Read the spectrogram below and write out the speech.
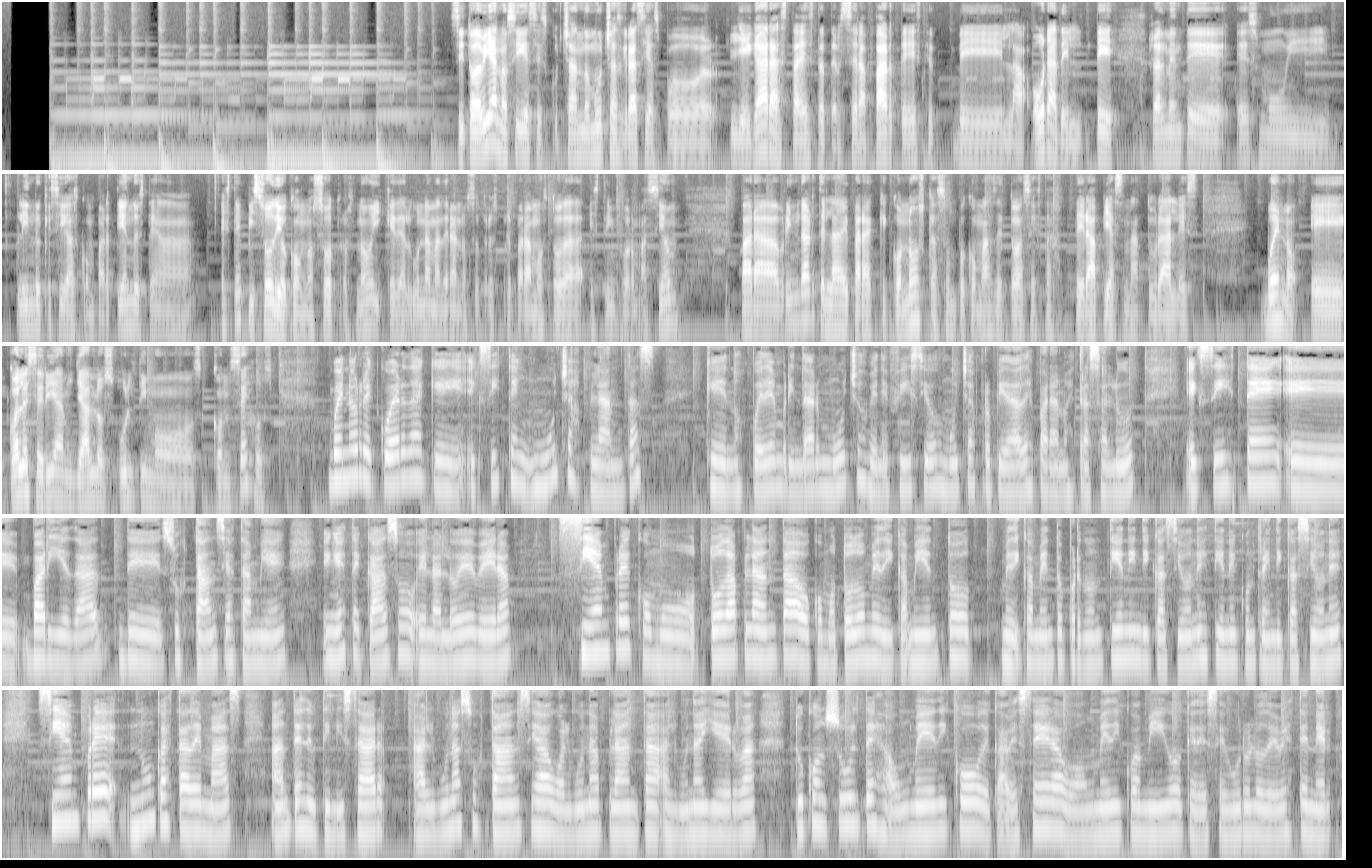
Si todavía nos sigues escuchando, muchas gracias por llegar hasta esta tercera parte este, de la hora del té. Realmente es muy lindo que sigas compartiendo este, este episodio con nosotros, ¿no? Y que de alguna manera nosotros preparamos toda esta información para brindártela y para que conozcas un poco más de todas estas terapias naturales. Bueno, eh, ¿cuáles serían ya los últimos consejos? Bueno, recuerda que existen muchas plantas que nos pueden brindar muchos beneficios, muchas propiedades para nuestra salud Existen eh, variedad de sustancias también. En este caso, el aloe vera, siempre como toda planta o como todo medicamento, medicamento, perdón, tiene indicaciones, tiene contraindicaciones. Siempre, nunca está de más antes de utilizar alguna sustancia o alguna planta, alguna hierba, tú consultes a un médico de cabecera o a un médico amigo que de seguro lo debes tener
